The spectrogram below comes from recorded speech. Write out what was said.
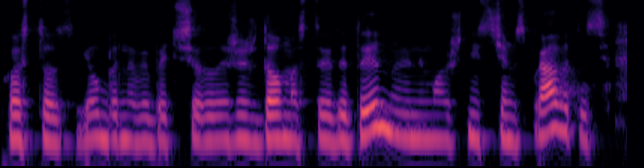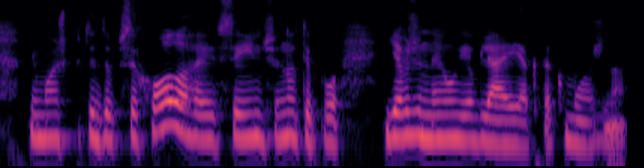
просто зйобане, вибач, лежиш вдома з тою дитиною, не можеш ні з чим справитися, не можеш піти до психолога і все інше. Ну, типу, я вже не уявляю, як так можна.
